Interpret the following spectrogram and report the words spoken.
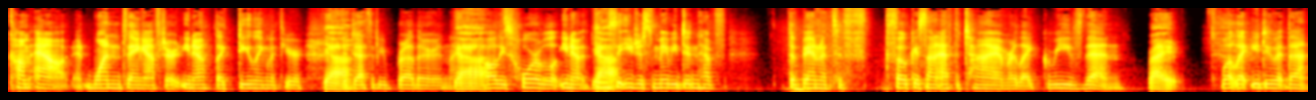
come out and one thing after you know like dealing with your yeah. the death of your brother and like yeah. all these horrible you know things yeah. that you just maybe didn't have the bandwidth to f- focus on at the time or like grieve then right what let you do it then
